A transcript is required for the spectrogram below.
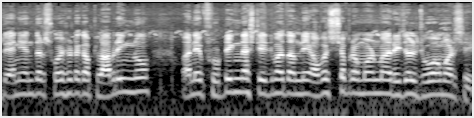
તો એની અંદર સો સો ટકા ફ્લાવરિંગનો અને ફ્રૂટિંગના સ્ટેજમાં તમને અવશ્ય પ્રમાણમાં રિઝલ્ટ જોવા મળશે.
